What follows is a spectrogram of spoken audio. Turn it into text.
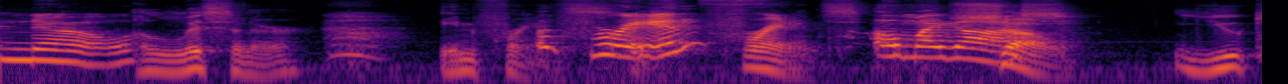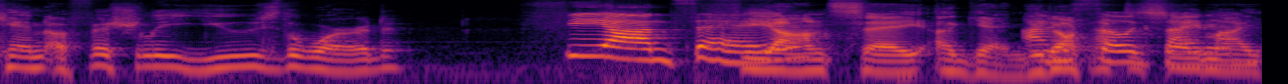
no. a listener in France. France? France. Oh my gosh. So, you can officially use the word Fiance. fiance again. You I'm don't so have to say my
